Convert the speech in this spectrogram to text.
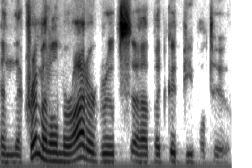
and the criminal marauder groups, uh, but good people too.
